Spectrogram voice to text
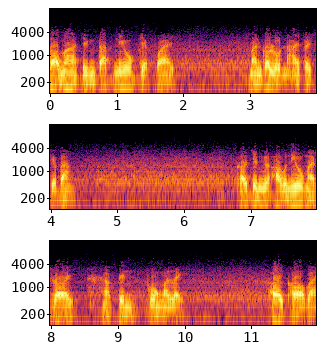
ต่อมาจึงตัดนิ้วเก็บไว้ มันก็หล่นหายไปเสียบ้าง เขาจึงเอานิ้วมาร้อยเป็นพวงมาลัยห้อยคอไว้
